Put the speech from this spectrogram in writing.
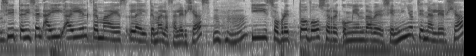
sí, te dicen, ahí, ahí el tema es la- el tema de las alergias y sobre todo se recomienda ver si el niño tiene alergia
